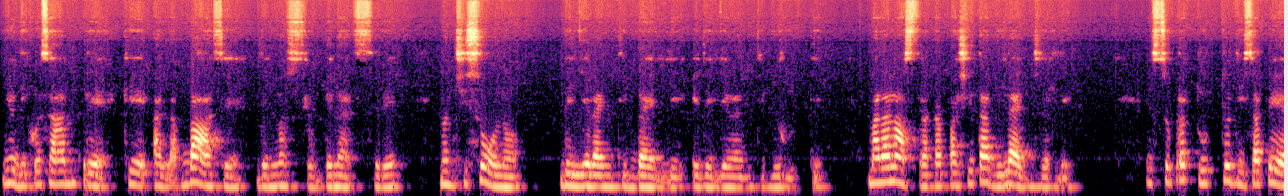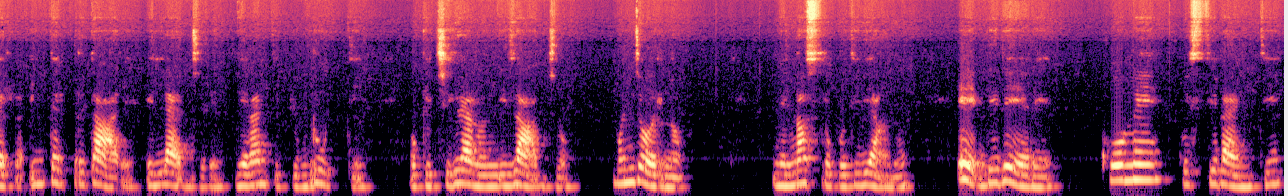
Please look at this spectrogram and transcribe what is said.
Io dico sempre che alla base del nostro benessere non ci sono degli eventi belli e degli eventi brutti, ma la nostra capacità di leggerli e soprattutto di saper interpretare e leggere gli eventi più brutti o che ci creano un disagio buongiorno nel nostro quotidiano e vedere come questi eventi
